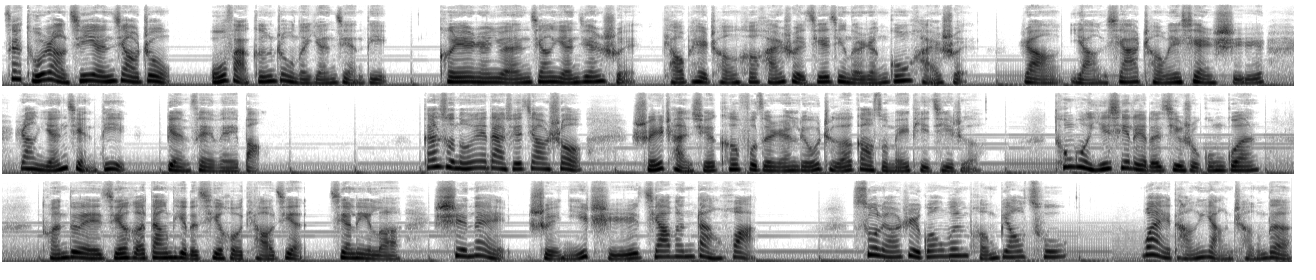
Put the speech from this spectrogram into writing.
在土壤基盐较重、无法耕种的盐碱地，科研人员将盐碱水。调配成和海水接近的人工海水，让养虾成为现实，让盐碱地变废为宝。甘肃农业大学教授、水产学科负责人刘哲告诉媒体记者，通过一系列的技术攻关，团队结合当地的气候条件，建立了室内水泥池加温淡化、塑料日光温棚标粗、外塘养成的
